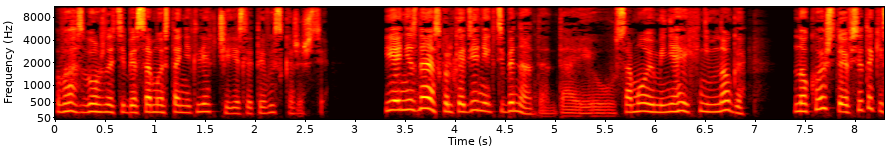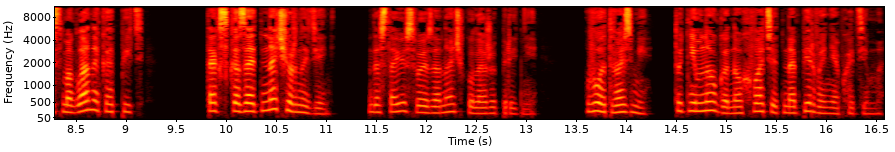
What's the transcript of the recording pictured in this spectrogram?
Возможно, тебе самой станет легче, если ты выскажешься. Я не знаю, сколько денег тебе надо, да и у самой у меня их немного, но кое-что я все таки смогла накопить. Так сказать, на черный день. Достаю свою заначку и ложу перед ней. Вот, возьми. Тут немного, но хватит на первое необходимое.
